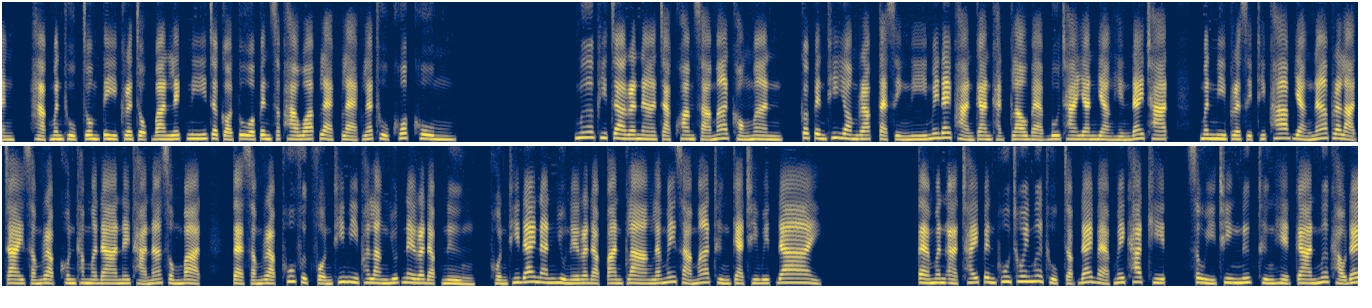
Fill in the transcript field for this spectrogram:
ง หากมันถูกโจมตีกระจกบานเล็กนี้จะก่อตัวเป็นสภาวะแปลกๆ และถูกควบคุม เมื่อพิจารณาจากความสามารถของมัน ก็เป็นที่ยอมรับแต่สิ่งนี้ไม่ได้ผ่านการขัดเกลาแบบบูชายันอย่างเห็นได้ชัด มันมีประสิทธิภาพอย่างน่าประหลาดใจสำหรับคนธรรมดาในฐานะสมบัติแต่สำหรับผู้ฝึกฝนที่มีพลังยุทธในระดับหนึ่ง ผลที่ได้นั้นอยู่ในระดับปานกลาง และไม่สามารถถึงแก่ชีวิตได้ แต่มันอาจใช้เป็นผู้ช่วยเมื่อถูกจับได้แบบไม่คาดคิด สวีทิงนึกถึงเหตุการณ์เมื่อเขาได้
